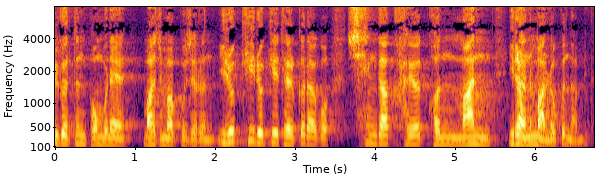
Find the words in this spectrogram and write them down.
읽었던 본문의 마지막 구절은 이렇게 이렇게 될 거라고 생각하였건만이라는 말로 끝납니다.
